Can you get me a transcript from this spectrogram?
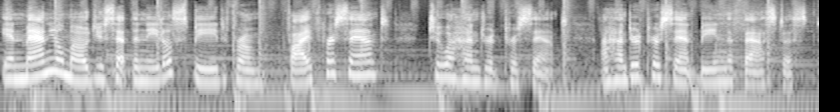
In manual mode, you set the needle speed from 5% to 100%, 100% being the fastest.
